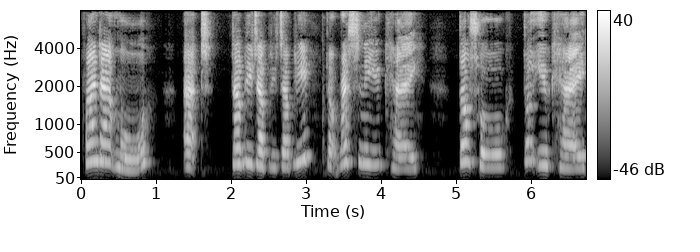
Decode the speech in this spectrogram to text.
Find out more at www.retinauk.org.uk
